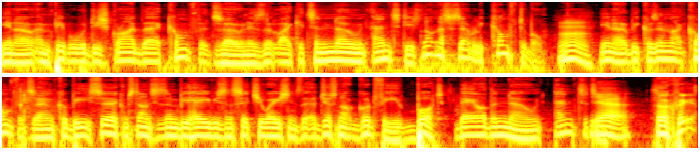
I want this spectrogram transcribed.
you know, and people would describe their comfort zone as that like it's a known entity. It's not necessarily comfortable, Mm. you know, because in that comfort zone could be circumstances and behaviors and situations that are just not good for you, but they are the known entity. Yeah. So a quick,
